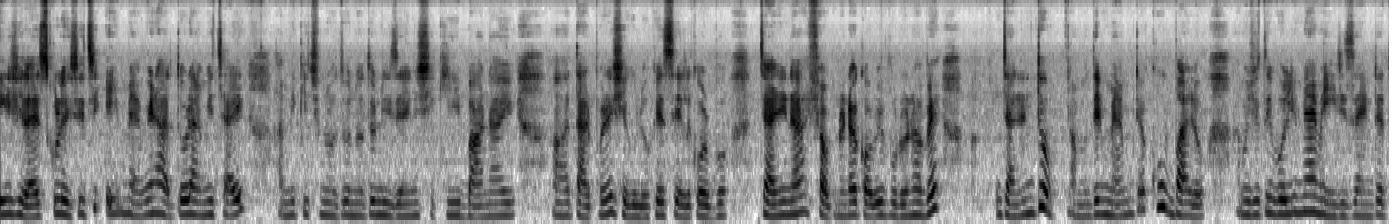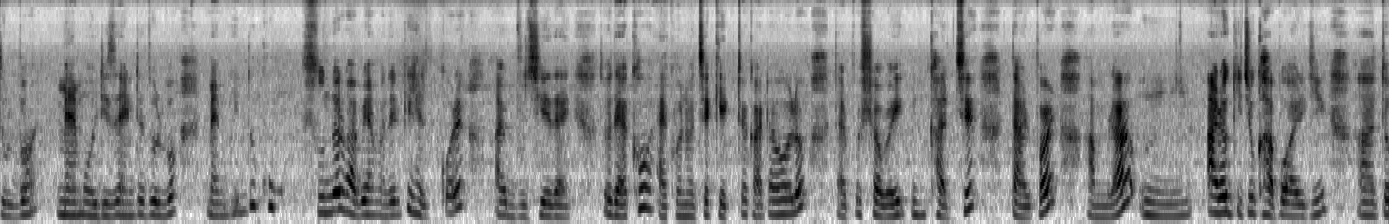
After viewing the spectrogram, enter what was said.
এই সেলাই স্কুলে এসেছি। এই ম্যামের হাত ধরে আমি চাই আমি কিছু নতুন নতুন ডিজাইন শিখি, বানাই তারপরে সেগুলোকে সেল করব। জানি না স্বপ্নটা কবে পূরণ হবে। জানেন তো, আমাদের ম্যামটা খুব ভালো। আমি যদি বলি ম্যাম এই ডিজাইনটা তুলবো। ম্যাম ওই ডিজাইনটা তুলবো। ম্যাম কিন্তু খুব সুন্দরভাবে আমাদেরকে হেল্প করে আর বুঝিয়ে দেয়। তো দেখো, এখন হচ্ছে কেকটা কাটা হলো, তারপর সবাই খাচ্ছে, তারপর আমরা আরও কিছু খাব আর কি। তো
